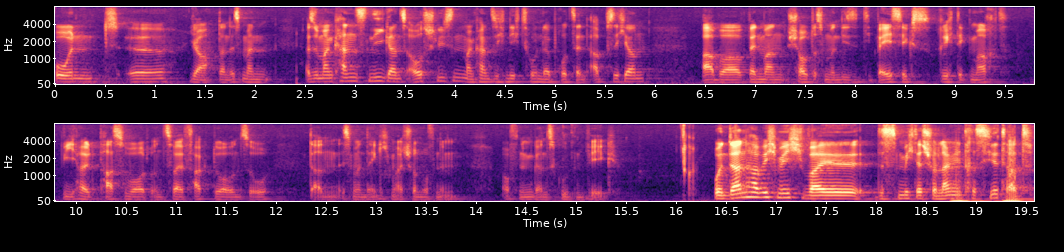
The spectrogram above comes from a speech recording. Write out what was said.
Und äh, ja, dann ist man, also man kann es nie ganz ausschließen, man kann sich nicht zu 100% absichern, aber wenn man schaut, dass man diese, die Basics richtig macht, wie halt Passwort und Zwei-Faktor und so, dann ist man, denke ich mal, schon auf einem, auf einem ganz guten Weg. Und dann habe ich mich, weil das, mich das schon lange interessiert hat,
